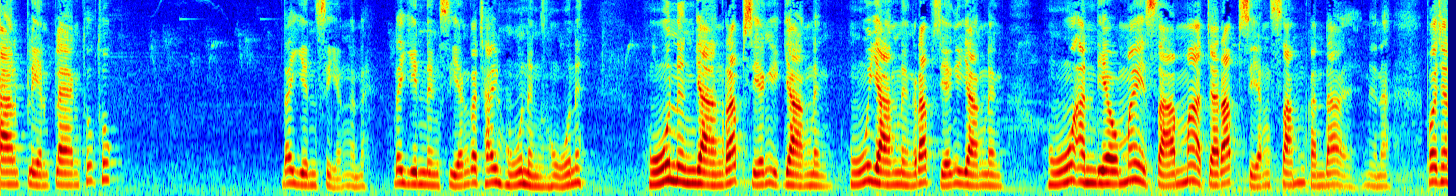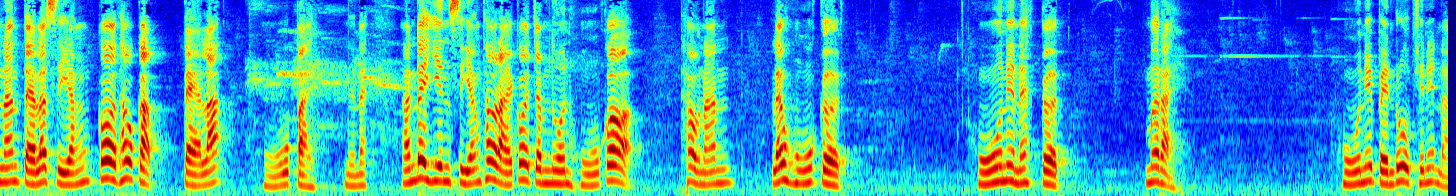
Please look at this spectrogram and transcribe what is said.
การเปลี่ยนแปลงทุกๆ ได้ยินเสียงนะได้ยินหนึ่งเสียงก็ใช้หูหนึ่งหูนะหูหนึ่งอย่างรับเสียงอีกอย่างหนึ่ง หูอย่างหนึ่งรับเสียงอีกอย่างหนึ่ง หูอันเดียวไม่สามารถจะรับเสียงซ้ำกันได้เนี่ยนะเพราะฉะนั้นแต่ละเสียงก็เท่ากับแต่ละหูไปเนี่ยนะอันได้ยินเสียงเท่าไหร่ก็จำนวนหูก็เท่านั้น แล้วหูเกิดหูเนี่ยนะเกิดเมื่อไหร่ หูนี่เป็นรูปชนิดไหน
